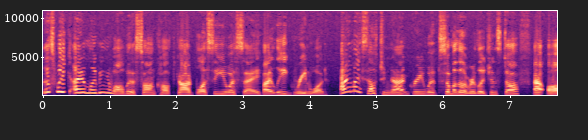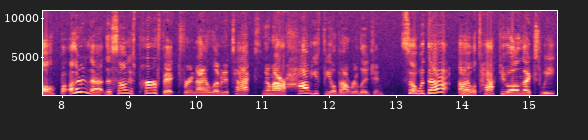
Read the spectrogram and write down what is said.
This week, I am leaving you all with a song called God Bless the USA by Lee Greenwood. I myself do not agree with some of the religion stuff at all, but other than that, this song is perfect for 9 11 attacks, no matter how you feel about religion. So, with that, I will talk to you all next week.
